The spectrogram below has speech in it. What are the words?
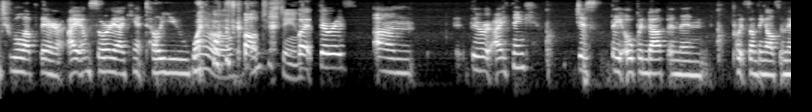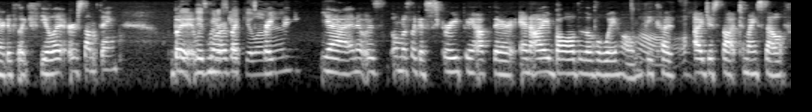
tool up there. I am sorry, I can't tell you what Whoa, it was called. Interesting. But there is, um, there. I think just they opened up and then put something else in there to like feel it or something. But they, it was more of like scraping. In? Yeah, and it was almost like a scraping up there, and I bawled the whole way home Aww. because I just thought to myself,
